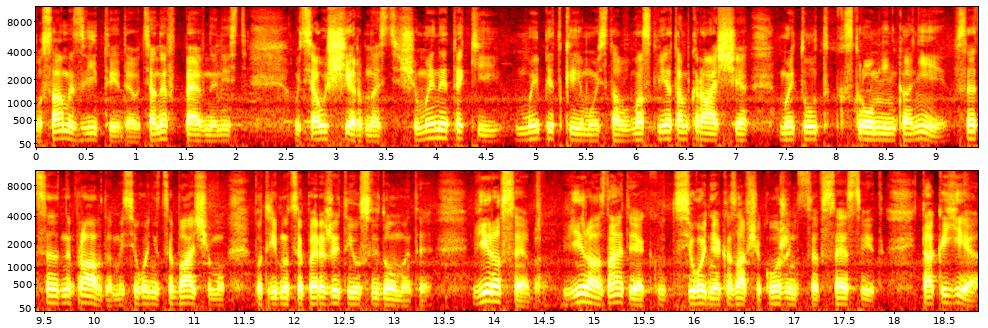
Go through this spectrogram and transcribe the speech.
Бо саме звідти йде оця невпевненість, оця ущербність, що ми не такі, ми під кимось, та в Москві там краще, ми тут скромненько. Ні, все це неправда. Ми сьогодні це бачимо. Потрібно це пережити і усвідомити. Віра в себе. Віра, знаєте, як от сьогодні я казав, що кожен це всесвіт. Так і є.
